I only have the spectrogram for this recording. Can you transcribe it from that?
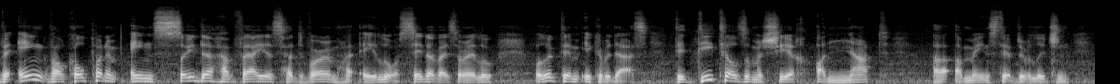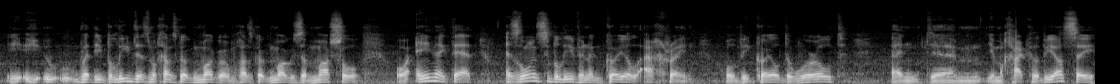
Kol ponim ein soida havayas hadvarim ha'elu or soida havayas ha'elu. Well, look them ikabadas. The details of Mashiach are not a, a mainstay of the religion. Whether you believe there's Mechaz Gog or Mechaz Gog is a marshal or anything like that, as long as you believe in a Goyal Achrein, will be Goyal the world and um, Yamachakal Biyase,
